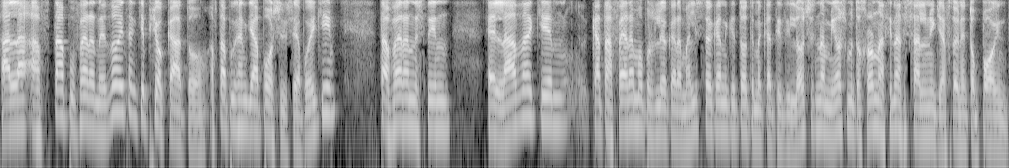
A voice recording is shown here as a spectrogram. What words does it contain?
Αλλά αυτά που φέρανε εδώ ήταν και πιο κάτω. Αυτά που είχαν για απόσυρση από εκεί, τα φέρανε στην Ελλάδα και μ, καταφέραμε, όπως λέει ο Καραμαλής, το έκανε και τότε με κάτι δηλώσεις, να μειώσουμε το χρόνο Αθήνα-Θεσσαλονίκη. Αυτό είναι το point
